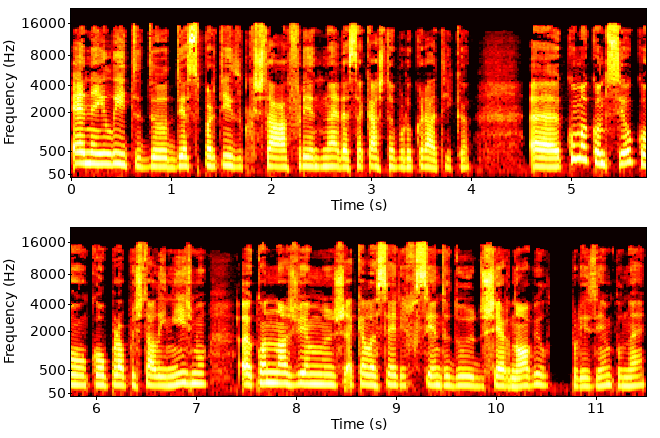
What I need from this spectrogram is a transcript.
é na elite de, desse partido que está à frente, não é? dessa casta burocrática. Uh, como aconteceu com, com, o próprio stalinismo, uh, quando nós vemos aquela série recente do, do Chernobyl, por exemplo, né?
